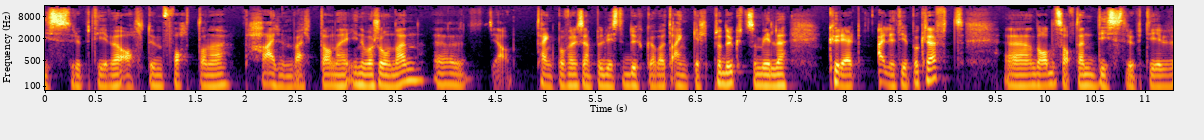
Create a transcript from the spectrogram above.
disruptive, altomfattende, helomveltende innovasjonene. Eh, ja, Tenk på f.eks. hvis det dukka opp et enkelt produkt som ville kurert alle typer kreft. Eh, da hadde det satt en disruptiv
